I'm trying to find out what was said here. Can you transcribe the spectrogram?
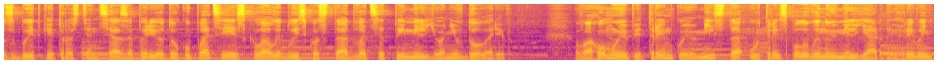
Збитки Тростянця за період окупації склали близько 120 мільйонів доларів. Вагомою підтримкою міста у 3,5 мільярди гривень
